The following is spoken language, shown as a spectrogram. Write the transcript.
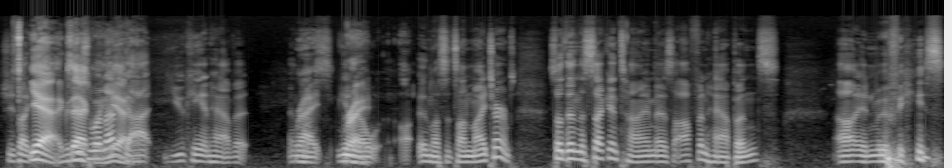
she's like Yeah, exactly, what i've yeah. got you can't have it Right, unless, you right. know uh, unless it's on my terms so then the second time as often happens uh, in movies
